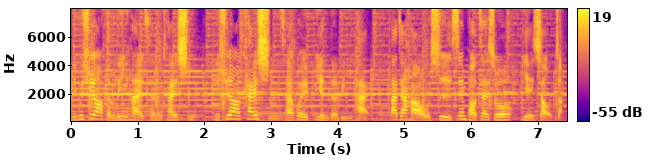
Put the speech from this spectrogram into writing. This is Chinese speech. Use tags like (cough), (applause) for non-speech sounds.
你不需要很厉害才能开始，你需要开始才会变得厉害。大家好，我是先跑再说叶校长。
